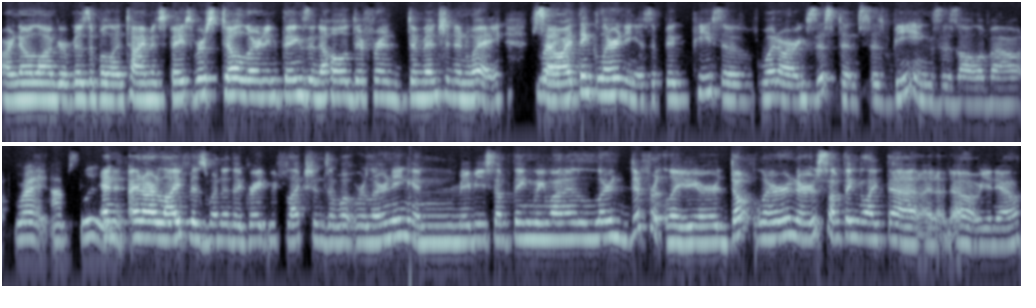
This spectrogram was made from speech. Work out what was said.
are no longer visible in time and space, we're still learning things in a whole different dimension and way. So right. I think learning is a big piece of what our existence as beings is all about. Right, absolutely. And and our life is one of the great reflections of what we're learning and maybe something we want to learn differently or don't learn or something like that. I don't know, you know.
